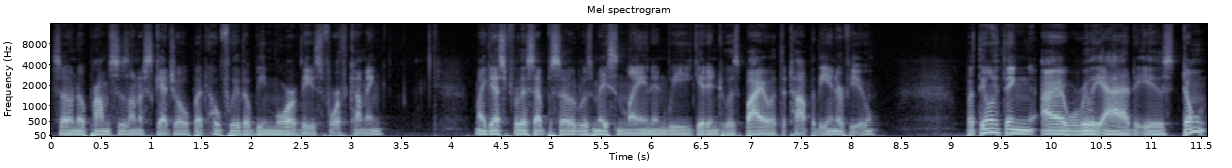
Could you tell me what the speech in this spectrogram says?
so no promises on a schedule, but hopefully, there'll be more of these forthcoming. My guest for this episode was Mason Lane, and we get into his bio at the top of the interview. But the only thing I will really add is don't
